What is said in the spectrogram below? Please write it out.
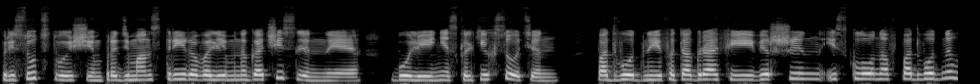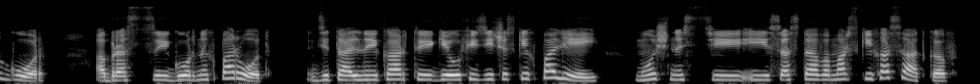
Присутствующим продемонстрировали многочисленные, более нескольких сотен, подводные фотографии вершин и склонов подводных гор, образцы горных пород, детальные карты геофизических полей, мощности и состава морских осадков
